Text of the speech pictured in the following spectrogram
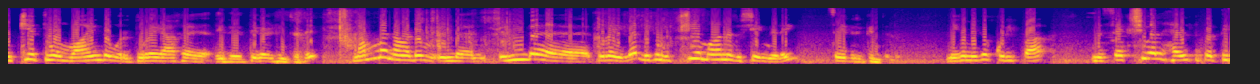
முக்கியத்துவம் வாய்ந்த ஒரு துறையாக இது திகழ்கின்றது. நம்ம நாடும் இந்த இந்த துறையில மிக முக்கியமான விஷயங்களை செய்திருக்கின்றது. மிக மிக குறிப்பா இந்த செக்ஷுவல் ஹெல்த் பத்தி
